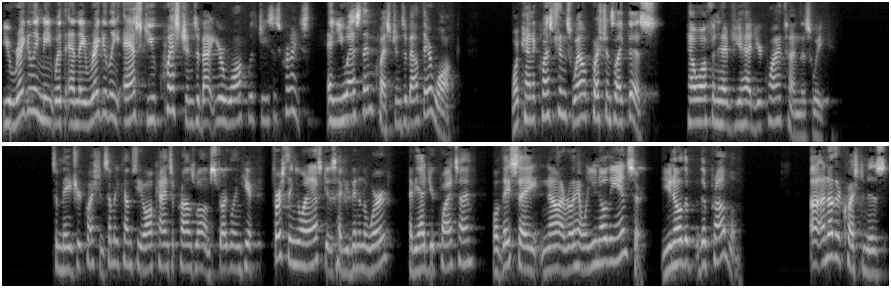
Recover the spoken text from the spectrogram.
You regularly meet with, and they regularly ask you questions about your walk with Jesus Christ. And you ask them questions about their walk. What kind of questions? Well, questions like this. How often have you had your quiet time this week? It's a major question. Somebody comes to you, all kinds of problems. Well, I'm struggling here. First thing you want to ask is, have you been in the Word? Have you had your quiet time? Well, if they say, no, I really haven't. Well, you know the answer. You know the, the problem. Uh, another question is,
